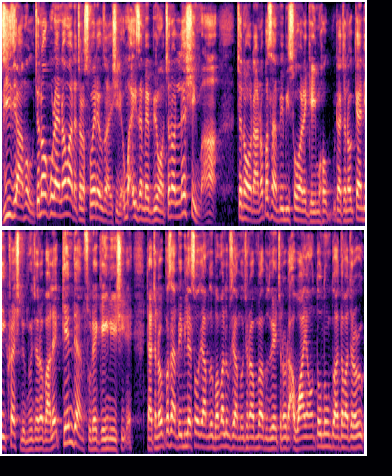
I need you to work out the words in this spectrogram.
ကြီးစရာမဟုတ်ဘူးကျွန်တော်ကိုယ်တိုင်တော့မှကျွန်တော်ဆွဲတဲ့ဥစ္စာတွေရှိတယ်ဥပမာ example ပြောအောင်ကျွန်တော်လက်ရှိမှာကျွန်တော်ဒါတော့ပတ်စံပေးပြီးဆော့ရတဲ့ game မဟုတ်ဘူးဒါကျွန်တော် Candy Crush လို့မျိုးကျွန်တော်ဗာလဲ Kingdom ဆိုတဲ့ game လေးရှိတယ်ဒါကျွန်တော်ပတ်စံပေးပြီးလဲဆော့ကြမလို့ဘာမှလုပ်စရာမလိုကျွန်တော်ဘာလို့လဲကျွန်တော်ဒါအဝါရောင်သုံးသုံးသွားတော့ကျွန်တော်တို့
